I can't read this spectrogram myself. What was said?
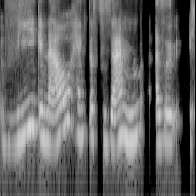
Wie genau hängt das zusammen? Also ich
